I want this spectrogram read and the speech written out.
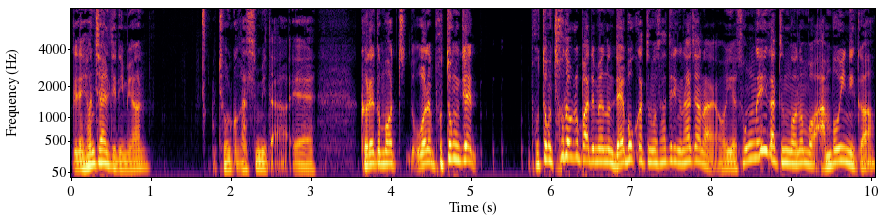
그냥 현찰 드리면 좋을 것 같습니다. 예. 그래도 뭐, 원래 보통 이제, 보통 첫 월급 받으면 내복 같은 거 사드리긴 하잖아요. 예. 속내이 같은 거는 뭐 안 보이니까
